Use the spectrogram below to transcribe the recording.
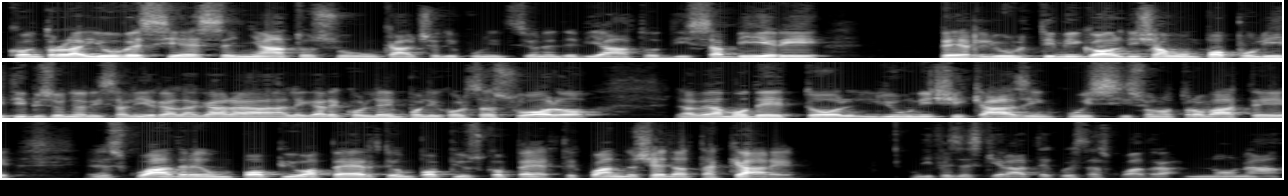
Contro la Juve si è segnato su un calcio di punizione deviato di Sabiri. Per gli ultimi gol, diciamo un po' puliti, bisogna risalire gara, alle gare con l'Empoli e col Sassuolo. L'avevamo detto, gli unici casi in cui si sono trovate eh, squadre un po' più aperte, un po' più scoperte. Quando c'è da attaccare difese schierate questa squadra non ha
